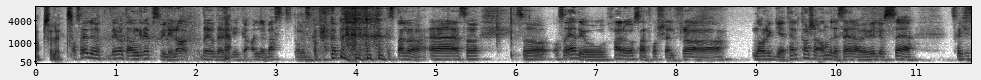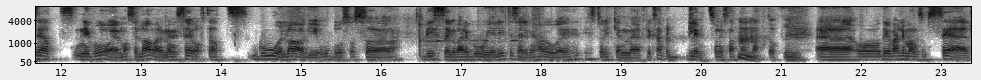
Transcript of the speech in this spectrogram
Absolutt. Og så er det, jo, det er jo et angrepsvillig lag. og det er jo det vi liker aller best når vi skal prøve spillere. Eh, så, så, og så er det jo her er jo også en forskjell fra Norge til kanskje andre serier. Vi vil jo se skal ikke si at nivået er masse lavere, men vi ser jo ofte at gode lag i Obos også viser seg å være gode i Eliteserien. Vi har jo historikken med f.eks. Glimt, som vi snakka om mm. nettopp. Mm. Uh, og det er jo veldig mange som ser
